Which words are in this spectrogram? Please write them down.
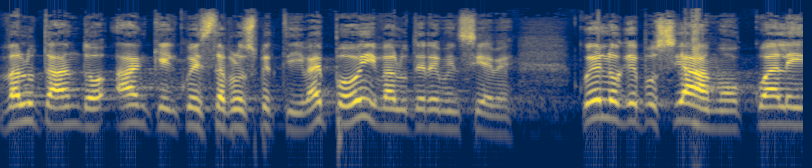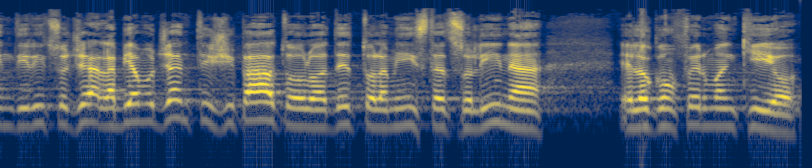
valutando anche in questa prospettiva e poi valuteremo insieme. Quello che possiamo, quale indirizzo generale, l'abbiamo già anticipato, lo ha detto la Ministra Azzolina e lo confermo anch'io,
